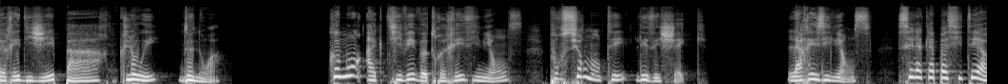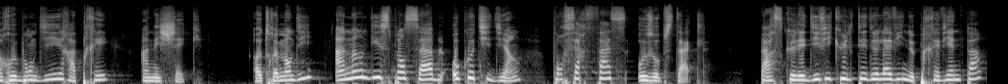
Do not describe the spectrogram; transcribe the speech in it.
rédigé par Chloé Denoy. Comment activer votre résilience pour surmonter les échecs? La résilience, c'est la capacité à rebondir après un échec. Autrement dit, un indispensable au quotidien pour faire face aux obstacles. Parce que les difficultés de la vie ne préviennent pas,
